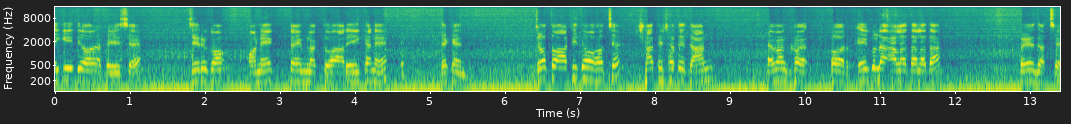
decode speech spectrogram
এগিয়ে দেওয়া হয়েছে। যেরকম অনেক টাইম লাগতো। আর এইখানে দেখেন, যত আটি দেওয়া হচ্ছে, সাথে সাথে ধান এবং খড়, এগুলো আলাদা আলাদা হয়ে যাচ্ছে।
